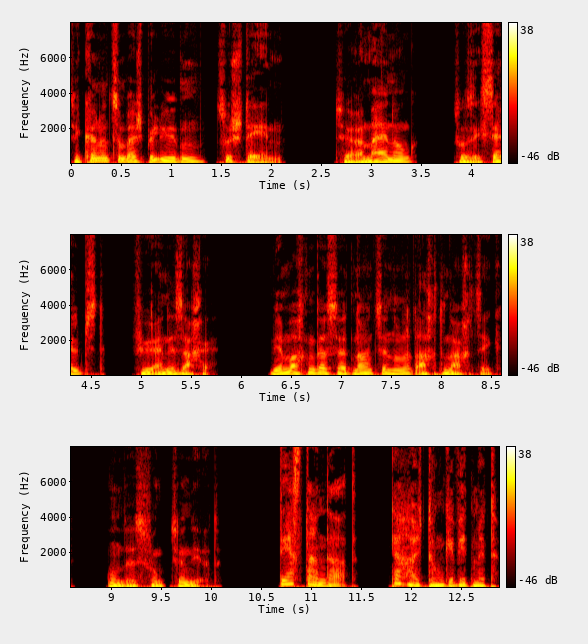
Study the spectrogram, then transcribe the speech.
Sie können zum Beispiel üben, zu stehen. Zu Ihrer Meinung, zu sich selbst, für eine Sache. Wir machen das seit 1988 und es funktioniert. Der Standard, der Haltung gewidmet.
